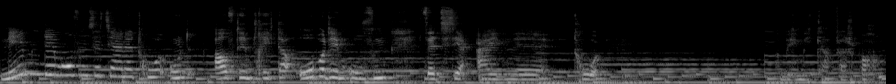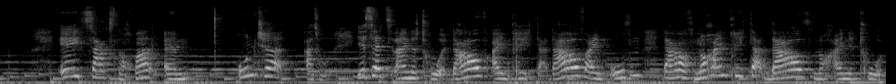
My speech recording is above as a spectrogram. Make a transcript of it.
neben dem Ofen setzt ihr eine Truhe und auf dem Trichter ober dem Ofen setzt ihr eine Truhe. Habe ich mich gerade versprochen? Ich sag's nochmal. Ähm, unter, also ihr setzt eine Truhe, darauf ein Trichter, darauf einen Ofen, darauf noch ein Trichter, darauf noch eine Truhe.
